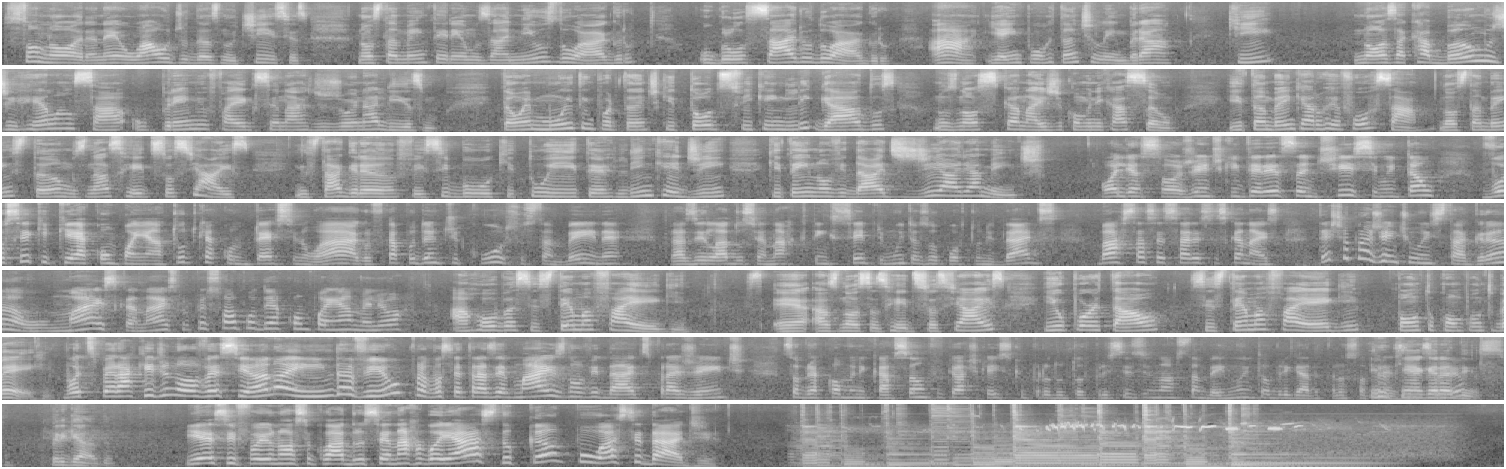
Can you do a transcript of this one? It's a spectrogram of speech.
sonora, né, o áudio das notícias, nós também teremos a News do Agro, o Glossário do Agro. Ah, e é importante lembrar que nós acabamos de relançar o Prêmio FAEG Senar de Jornalismo. Então, é muito importante que todos fiquem ligados nos nossos canais de comunicação. E também quero reforçar, nós também estamos nas redes sociais, Instagram, Facebook, Twitter, LinkedIn, que tem novidades diariamente. Olha só, gente, que interessantíssimo. Então, você que quer acompanhar tudo que acontece no agro, ficar por dentro de cursos também, né? Trazer lá do Senar, que tem sempre muitas oportunidades, basta acessar esses canais. Deixa pra gente o um Instagram, ou mais canais, para o pessoal poder acompanhar melhor. Arroba Sistema FAEG, é, as nossas redes sociais e o portal sistemafaeg.com.br. Vou te esperar aqui de novo esse ano ainda, viu? Para você trazer mais novidades para a gente sobre a comunicação, porque eu acho que é isso que o produtor precisa e nós também. Muito obrigada pela sua presença. Eu quem agradeço. Viu? Obrigada. E esse foi o nosso quadro Senar Goiás, do campo à cidade.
